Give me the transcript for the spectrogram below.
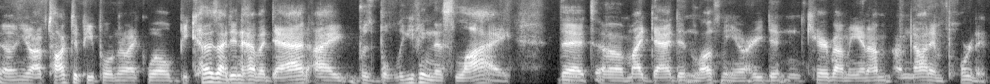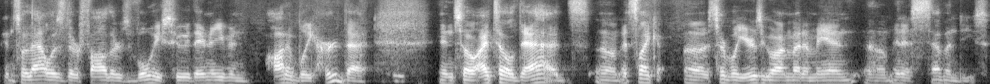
uh, you know i've talked to people and they're like well because i didn't have a dad i was believing this lie that uh, my dad didn't love me or he didn't care about me and I'm I'm not important. And so that was their father's voice who they didn't even audibly heard that. And so I tell dads, um, it's like uh, several years ago, I met a man um, in his 70s,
